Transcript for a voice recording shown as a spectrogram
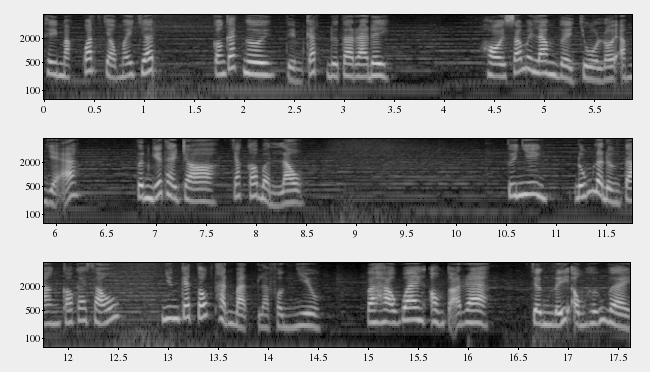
thì mặt quách chồng ấy chết, còn các ngươi tìm cách đưa ta ra đi. hồi 65 về chùa lôi âm giả. Tình nghĩa thầy trò chắc có bền lâu. Tuy nhiên, đúng là đường tăng có cái xấu, nhưng cái tốt thanh bạch là phần nhiều. Và hào quang ông tỏa ra, chân lý ông hướng về.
